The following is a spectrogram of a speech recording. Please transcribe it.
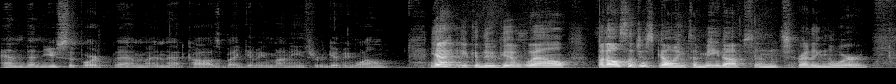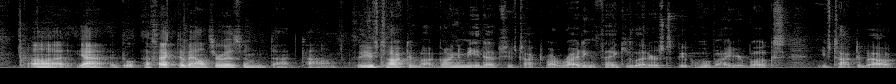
And then you support them in that cause by giving money through Giving Well? Yeah, you can do Give Well, but also just going to meetups and spreading the word. Uh, yeah, effectivealtruism.com. So you've talked about going to meetups. You've talked about writing thank you letters to people who buy your books. You've talked about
